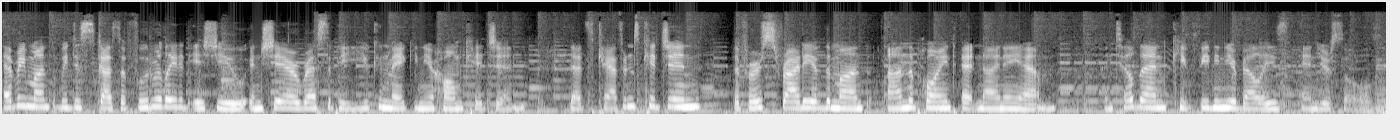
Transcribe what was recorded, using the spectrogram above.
Every month, we discuss a food related issue and share a recipe you can make in your home kitchen. That's Catherine's Kitchen, the first Friday of the month on The Point at 9 a.m. Until then, keep feeding your bellies and your souls. And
